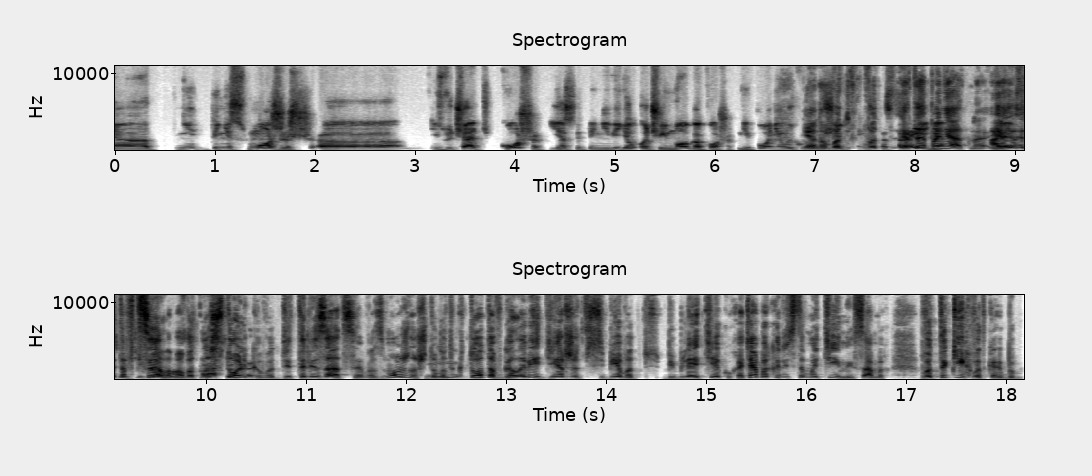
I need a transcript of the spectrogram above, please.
э, не, ты не сможешь э, изучать кошек, если ты не видел очень много кошек, не понял их Не, ну вот, вот это понятно, а я, это в целом, а вот настолько как... вот детализация возможно, что не... вот кто-то в голове держит в себе вот библиотеку, хотя бы хрестоматийных самых, вот таких вот как бы,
